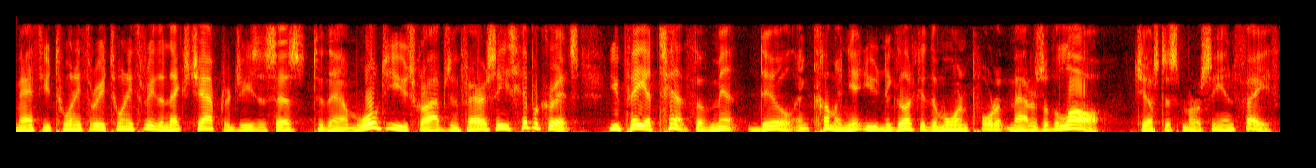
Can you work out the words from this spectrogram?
Matthew 23, 23, the next chapter, Jesus says to them, Woe to you, scribes and Pharisees, hypocrites! You pay a tenth of mint, dill, and cumin, yet you neglected the more important matters of the law, justice, mercy, and faith.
